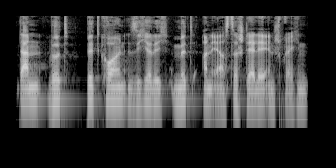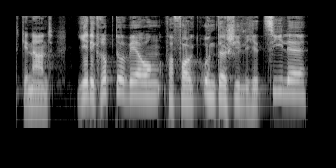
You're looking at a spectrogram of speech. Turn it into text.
dann wird Bitcoin sicherlich mit an erster Stelle entsprechend genannt. Jede Kryptowährung verfolgt unterschiedliche Ziele,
